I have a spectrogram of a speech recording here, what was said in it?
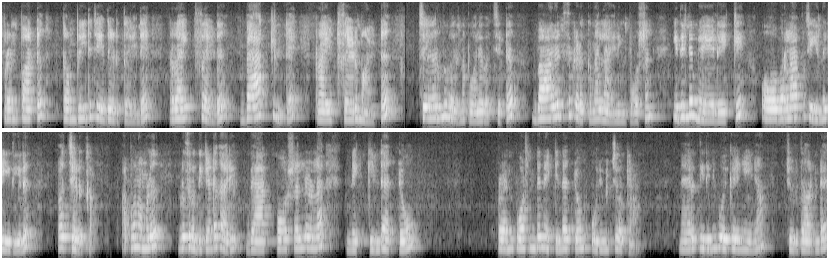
ഫ്രണ്ട് പാർട്ട് കംപ്ലീറ്റ് ചെയ്തെടുത്തതിന്റെ റൈറ്റ് സൈഡ് ബാക്കിന്റെ റൈറ്റ് സൈഡുമായിട്ട് ചേർന്ന് വരുന്ന പോലെ വെച്ചിട്ട് ബാലൻസ് കിടക്കുന്ന ലൈനിങ് പോർഷൻ ഇതിന്റെ മേലേക്ക് ഓവർലാപ്പ് ചെയ്യുന്ന രീതിയിൽ വച്ചെടുക്കാം. അപ്പോൾ നമ്മൾ ഇവിടെ ശ്രദ്ധിക്കേണ്ട കാര്യം ബാക്ക് പോർഷനിലുള്ള നെക്കിന്റെ അറ്റവും ഫ്രണ്ട് പോർഷന്റെ നെക്കിന്റെ അറ്റവും ഒരുമിച്ച് വെക്കണം. നേരെ തിരിഞ്ഞു പോയി കഴിഞ്ഞ് കഴിഞ്ഞാൽ ചുരിദാറിന്റെ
